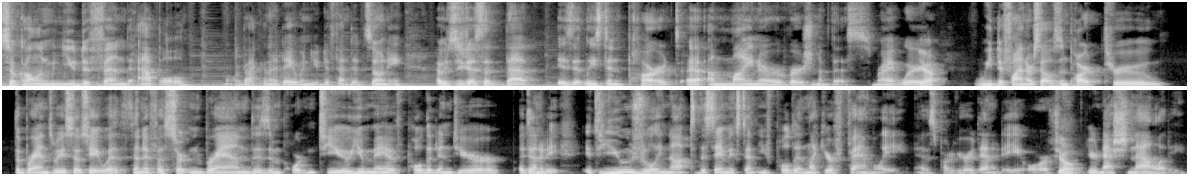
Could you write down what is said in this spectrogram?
so, Colin, when you defend Apple, back in the day when you defended Sony, I would suggest that that is at least in part a, a minor version of this, right? Where yeah. we define ourselves in part through the brands we associate with. And if a certain brand is important to you, you may have pulled it into your identity. It's usually not to the same extent you've pulled in like your family as part of your identity or sure. your nationality.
